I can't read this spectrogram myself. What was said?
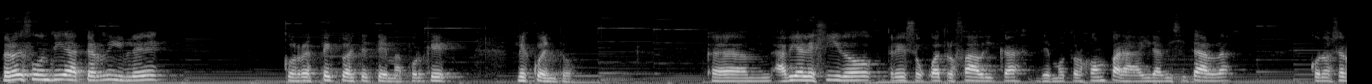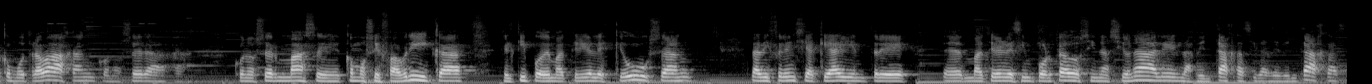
Pero hoy fue un día terrible con respecto a este tema, porque les cuento, em, había elegido tres o cuatro fábricas de motorhome para ir a visitarlas, conocer cómo trabajan, conocer más eh, cómo se fabrica, el tipo de materiales que usan, la diferencia que hay entre eh, materiales importados y nacionales, las ventajas y las desventajas.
